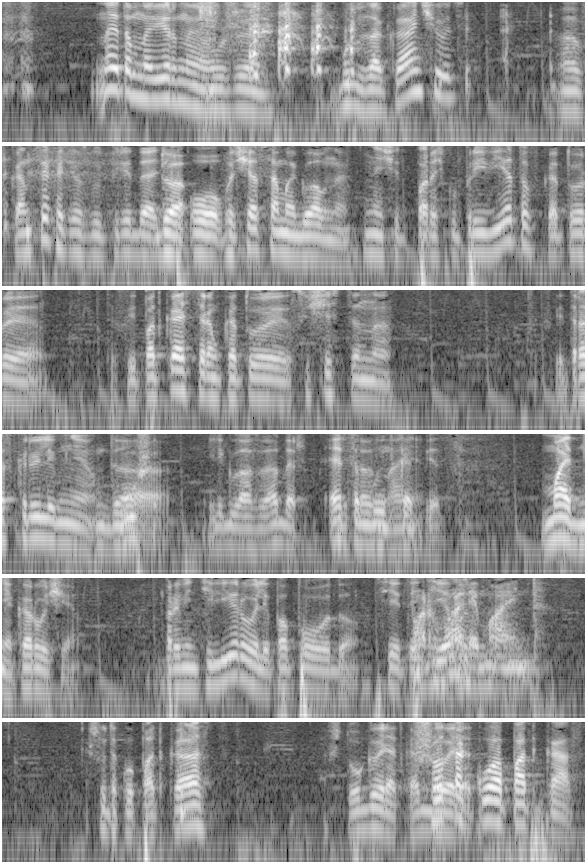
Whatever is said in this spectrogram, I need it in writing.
На этом, наверное, уже буду заканчивать. Э, В конце хотелось бы передать Да, о, вот сейчас самое главное. значит, парочку приветов, которые, так сказать, подкастерам, которые существенно, так сказать, раскрыли мне Да. уши или глаза даже. или Это будет капец. Мать мне, короче, провентилировали по поводу всей этой Порвали темы. майнд. Что такое подкаст? Что говорят, как Что говорят? такое подкаст?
